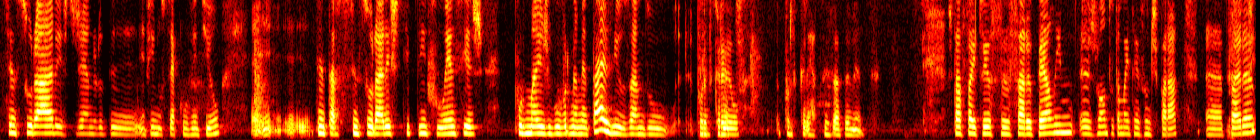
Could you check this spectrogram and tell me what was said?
censurar este género de, enfim, no século XXI, eh, eh, tentar censurar este tipo de influências por meios governamentais e usando por decreto. Eu, por decreto, exatamente. Está feito esse Sarah Pellin. João, tu também tens um disparate uh, para Sim.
